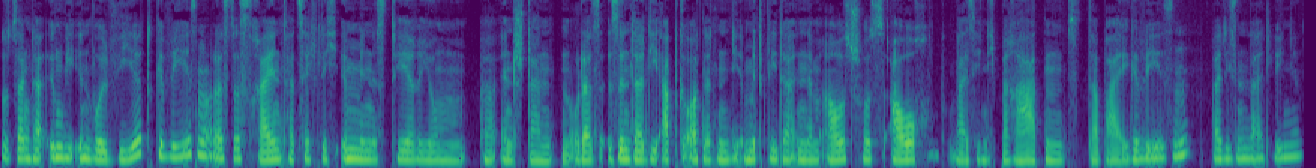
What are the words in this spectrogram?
sozusagen da irgendwie involviert gewesen oder ist das rein tatsächlich im Ministerium äh, entstanden? Oder sind da die Abgeordneten, die Mitglieder in dem Ausschuss auch, weiß ich nicht, beratend dabei gewesen bei diesen Leitlinien?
